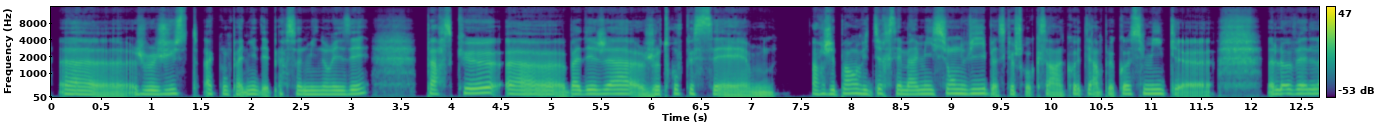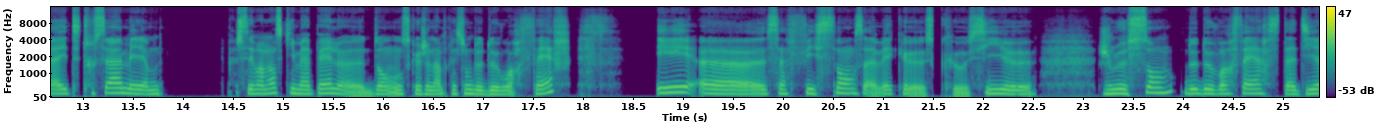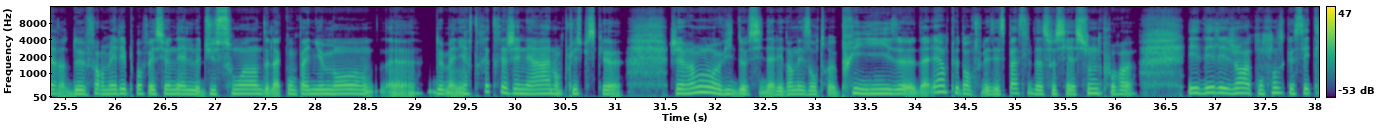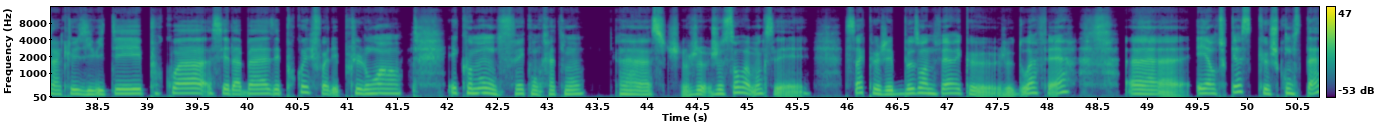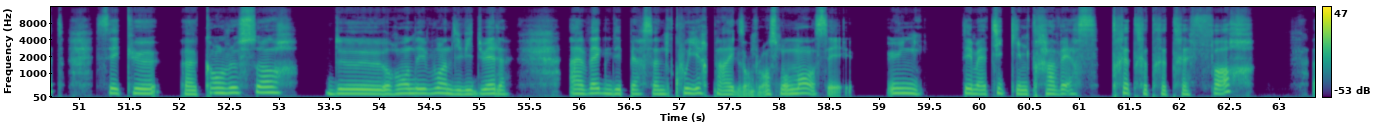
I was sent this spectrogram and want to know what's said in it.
je veux juste accompagner des personnes minorisées parce que, bah déjà, je trouve que c'est. Mmh, alors, j'ai pas envie de dire que c'est ma mission de vie parce que je trouve que c'est un côté un peu cosmique, love and light, tout ça, mais mmh, c'est vraiment ce qui m'appelle dans ce que j'ai l'impression de devoir faire. Et ça fait sens avec ce que aussi je me sens de devoir faire, c'est-à-dire de former les professionnels du soin, de l'accompagnement euh, de manière très très générale en plus, puisque j'ai vraiment envie aussi d'aller dans les entreprises, euh, d'aller un peu dans tous les espaces d'association pour euh, aider les gens à comprendre ce que c'est que l'inclusivité, pourquoi c'est la base et pourquoi il faut aller plus loin et comment on fait concrètement. je, sens vraiment que c'est ça que j'ai besoin de faire et que je dois faire. et en tout cas, ce que je constate, c'est que quand je sors de rendez-vous individuels avec des personnes queer, par exemple, en ce moment, c'est une thématique qui me traverse très, très, très, très fort.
